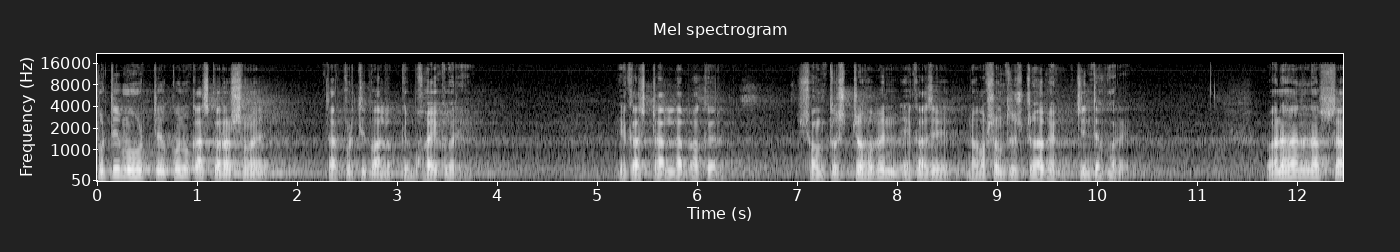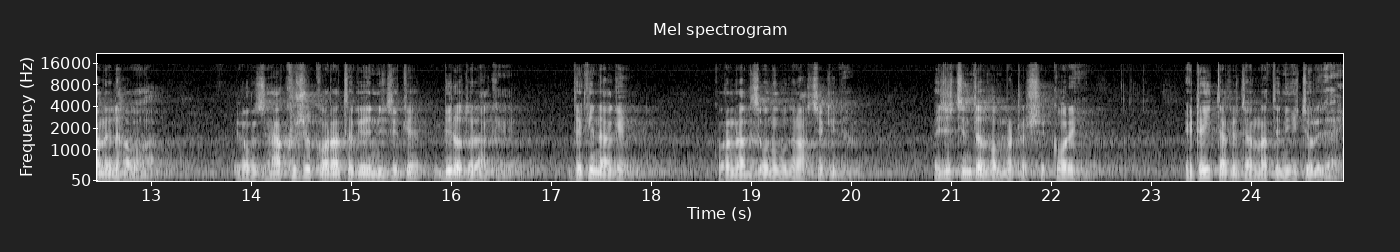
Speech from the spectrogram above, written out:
প্রতি মুহূর্তে কোনো কাজ করার সময় তার প্রতিপালককে ভয় করে। এ কাজটা আল্লাহ পাকের সন্তুষ্ট হবেন, এ কাজে না অসন্তুষ্ট হবেন, চিন্তা করে। অনাহান নফসানিল হাওয়া, এবং যা খুশি করা থেকে নিজেকে বিরত রাখে। দেখি না আগে করোনা আদেশে অনুমোদন আছে কি না এই যে চিন্তা ভাবনাটা সে করে এটাই তাকে জান্নাতে নিয়ে চলে যায়।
